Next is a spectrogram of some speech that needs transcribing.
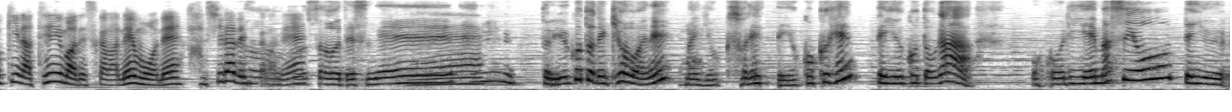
大きなテーマですからね、もうね、柱ですからねうん。そうですね。ねということで今日はね、まあ、よそれって予告編っていうことが起こり得ますよっていう、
